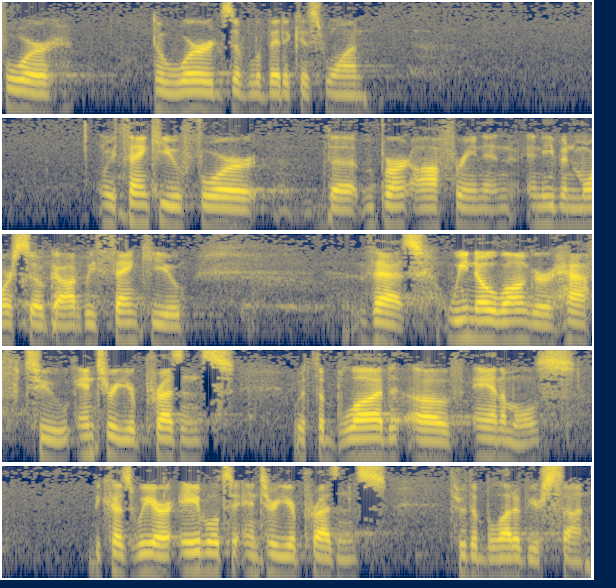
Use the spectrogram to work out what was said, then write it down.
for the words of Leviticus 1. We thank you for the burnt offering, and, and even more so, God, we thank you that we no longer have to enter your presence with the blood of animals because we are able to enter your presence through the blood of your Son.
